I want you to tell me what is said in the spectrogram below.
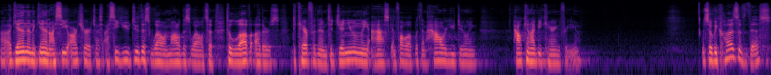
Uh, again and again, I see our church, I, I, see you do this well and model this well to, to love others, to care for them, to genuinely ask and follow up with them. How are you doing? How can I be caring for you? And so, because of this,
